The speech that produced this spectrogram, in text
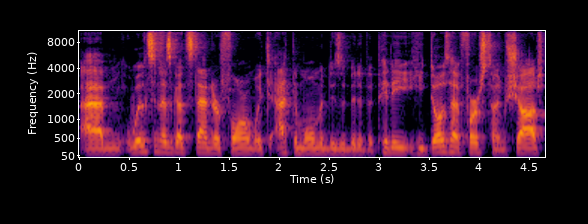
Um, Wilson has got standard form, which at the moment is a bit of a pity. He does have first time shot,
